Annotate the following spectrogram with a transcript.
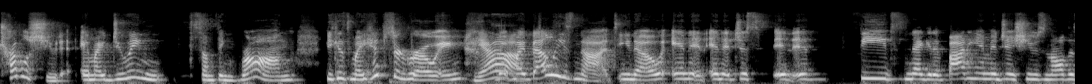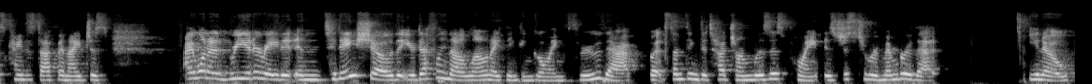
troubleshoot it am i doing something wrong because my hips are growing yeah. but my belly's not you know and it and it just it, it feeds negative body image issues and all this kind of stuff and i just I want to reiterate it in today's show that you're definitely not alone, I think, in going through that. But something to touch on Liz's point is just to remember that, you know,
